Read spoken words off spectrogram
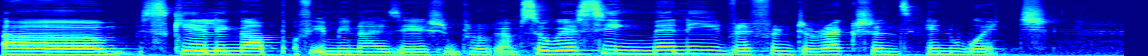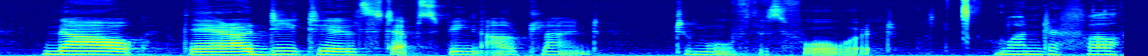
um, scaling up of immunization programs. So we're seeing many different directions in which now there are detailed steps being outlined to move this forward. Wonderful.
